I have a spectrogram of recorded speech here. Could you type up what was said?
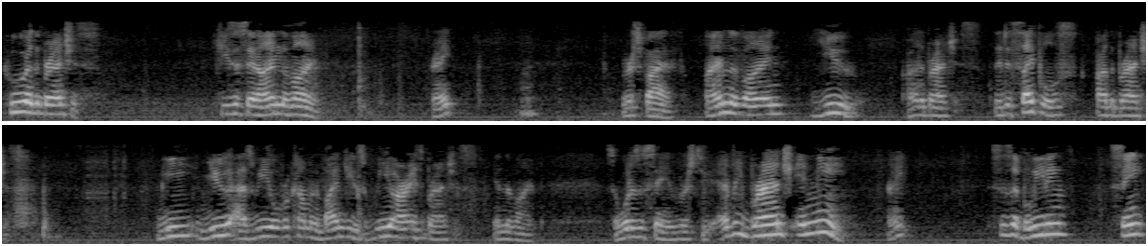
Who are the branches? Jesus said, I am the vine. Right? Verse 5 I am the vine, you are the branches. The disciples are the branches. Me and you, as we overcome and abide in Jesus, we are his branches in the vine. So what does it say in verse 2? Every branch in me, right? This is a believing saint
